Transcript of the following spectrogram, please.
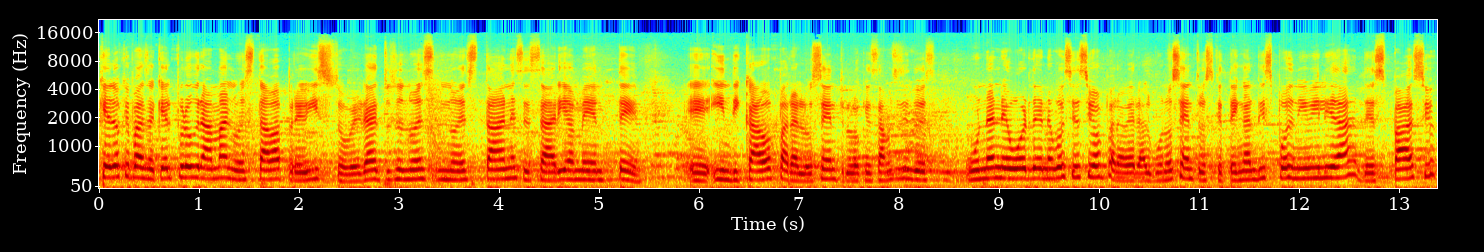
¿Qué es lo que pasa? Que el programa no estaba previsto, ¿verdad? Entonces no es, no es tan necesariamente eh, indicado para los centros. Lo que estamos haciendo es una labor de negociación para ver algunos centros que tengan disponibilidad de espacio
